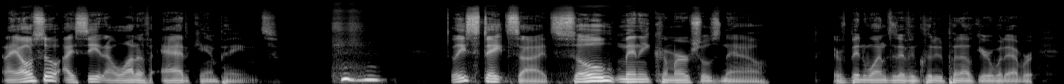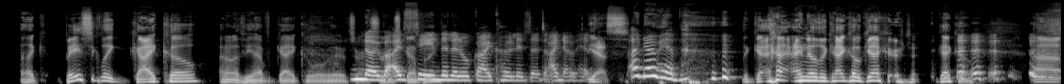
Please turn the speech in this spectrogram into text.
And I also I see it in a lot of ad campaigns. At least stateside. So many commercials now. There have been ones that have included Pinocchio or whatever. Like basically Geico. I don't know if you have Geico over there. No but i've company. seen the little geico lizard i know him Yes. i know him The guy I know the Geico Gecko. Gecko. Uh,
